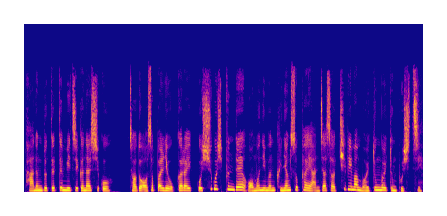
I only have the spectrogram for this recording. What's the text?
반응도 뜨뜻미지근하시고 저도 어서 빨리 옷 갈아입고 쉬고 싶은데 어머님은 그냥 소파에 앉아서 TV만 멀뚱멀뚱 보시지.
